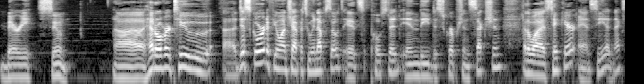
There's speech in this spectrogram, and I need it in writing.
very soon. Uh, head over to uh, Discord if you want to chat between episodes. It's posted in the description section. Otherwise, take care and see you next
